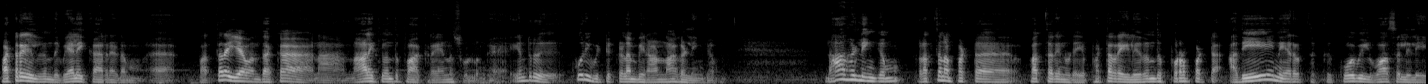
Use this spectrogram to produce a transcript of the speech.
பட்டறையிலிருந்து பட்டறையில் இருந்த வேலைக்காரனிடம் பத்தரையா வந்தாக்கா நான் நாளைக்கு வந்து பார்க்குறேன்னு சொல்லுங்கள் என்று கூறிவிட்டு கிளம்பினான் நாகலிங்கம். நாகலிங்கம் ரத்தனப்பட்ட பத்தரினுடைய பட்டறையிலிருந்து புறப்பட்ட அதே நேரத்துக்கு கோவில் வாசலிலே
